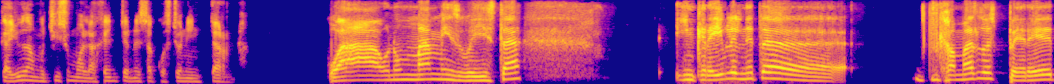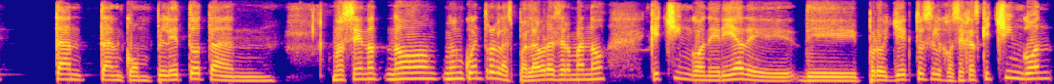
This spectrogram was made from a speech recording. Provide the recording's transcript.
que ayuda muchísimo a la gente en esa cuestión interna. Wow, no mames, güey, está increíble, neta. Jamás lo esperé tan, tan completo, tan, no sé, no, no, no encuentro las palabras, hermano. Qué chingonería de, de proyectos el Josejas, qué chingón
